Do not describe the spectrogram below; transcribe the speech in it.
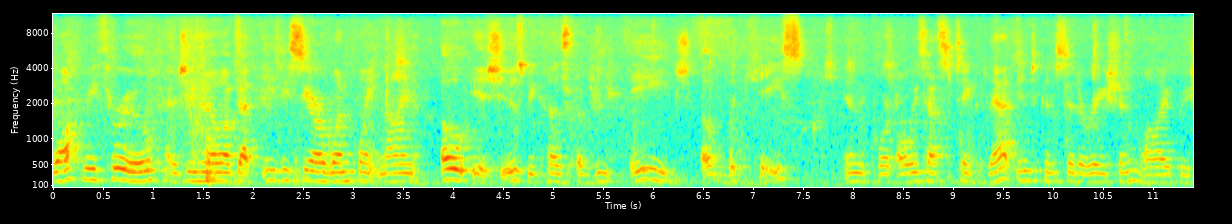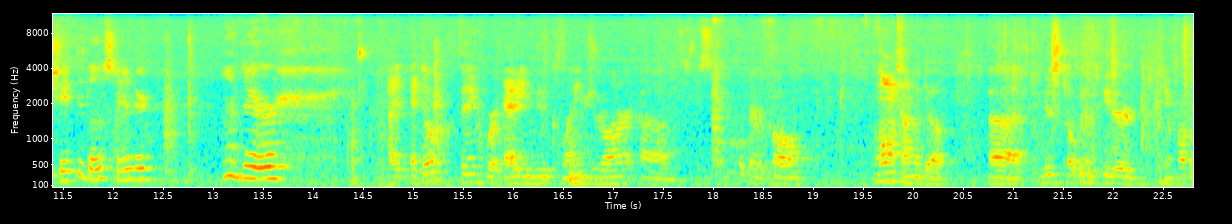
walk me through, as you know, I've got EDCR one point nine oh issues because of the age of the case. And the court always has to take that into consideration, while I appreciate the low standard under I, I don't think we're adding new claims, Your Honor. Um, as the court may recall, a long time ago, uh, Ms. Tobin appeared in proper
